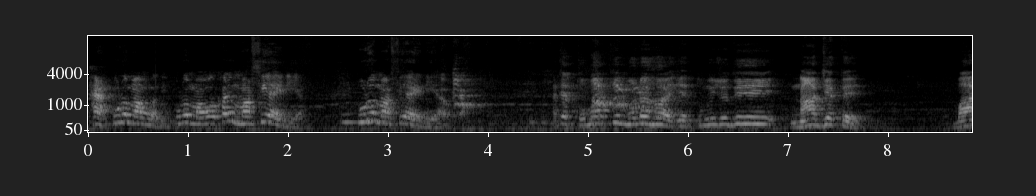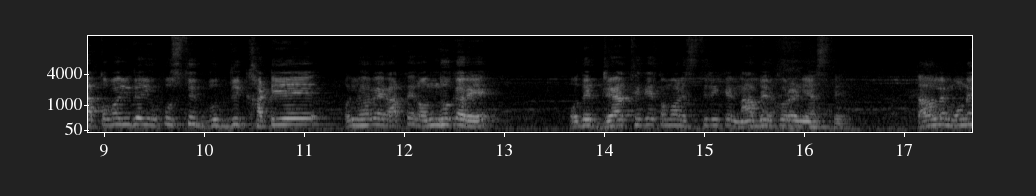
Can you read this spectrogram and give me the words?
হ্যাঁ পুরো মাওবাদী। পুরো মাও ওখানে মাফিয়া এরিয়া। পুরো মাফিয়া এরিয়া ওটা। আচ্ছা তোমার কি মনে হয় যে তুমি যদি না যেতে বা তোমার যদি উপস্থিত বুদ্ধি খাটিয়ে ওইভাবে রাতের অন্ধকারে ওদের ড্রা থেকে তোমার স্ত্রীকে না বের করে নিয়ে আসতে তাহলে মনে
